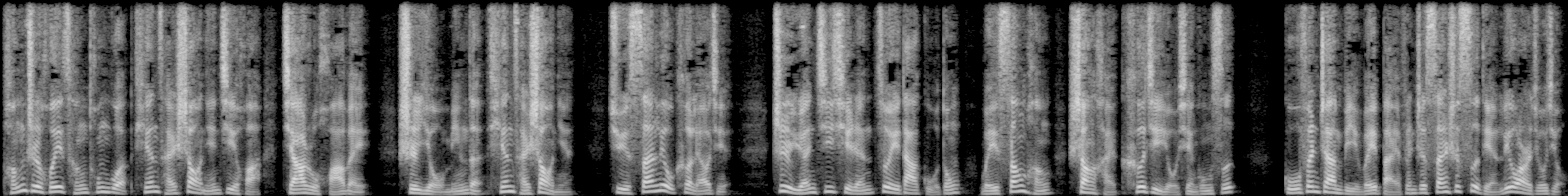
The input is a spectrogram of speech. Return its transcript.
彭志辉曾通过天才少年计划加入华为，是有名的天才少年。据三六氪了解，智源机器人最大股东为桑鹏上海科技有限公司，股份占比为百分之三十四点六二九九，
